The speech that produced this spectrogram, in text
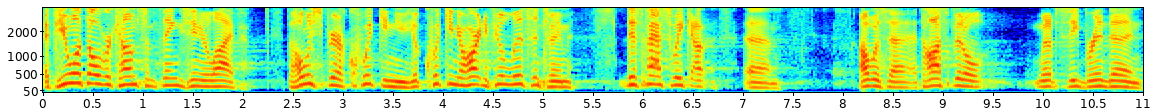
If you want to overcome some things in your life, the Holy Spirit will quicken you. He'll quicken your heart. And if you'll listen to Him, this past week, I, um, I was uh, at the hospital, went up to see Brenda, and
